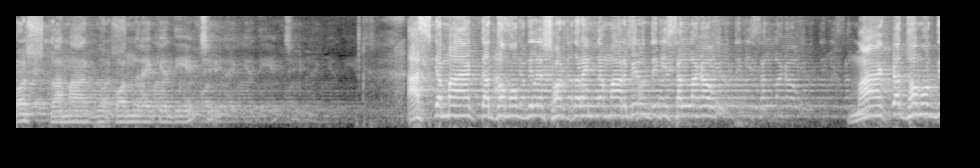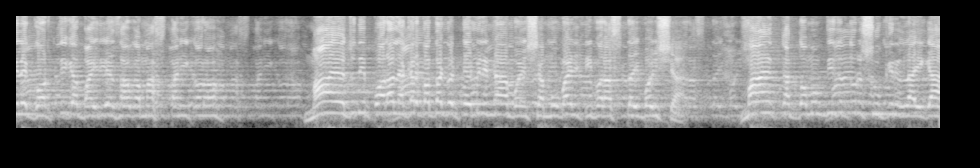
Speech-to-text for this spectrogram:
কষ্ট আমার গোপন রেখে দিয়েছে। আজকে মা একটা ধমক দিলে, সর্দার মার বিরুদ্ধে বিশাল লাগাও। মা, একটা ধমক দিলে ঘর থেকে বাইরে যাও গা, মাস্তানি করো। মা যদি পড়ালেখার কথা কই টেবিলে না বৈশা মোবাইল টিপা রাস্তায় বৈশা মা, একটা ধমক দিতে তোর সুখের লাইগা,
